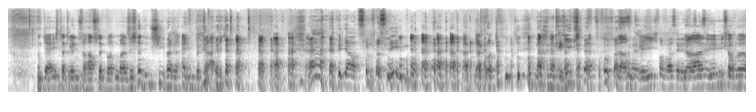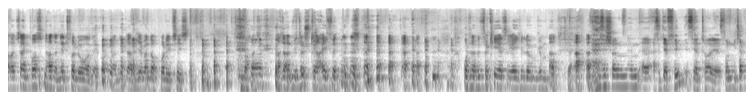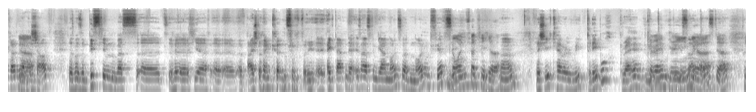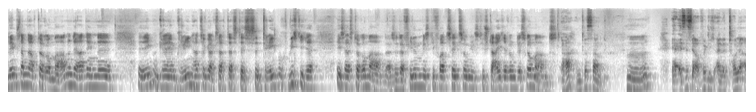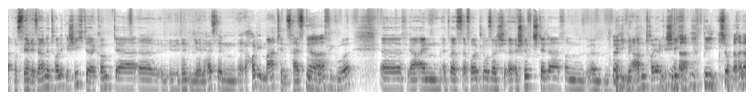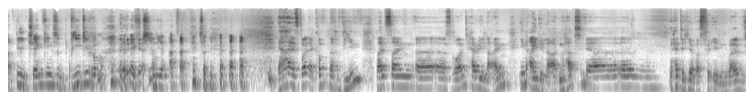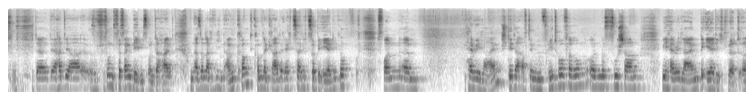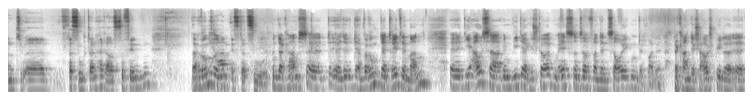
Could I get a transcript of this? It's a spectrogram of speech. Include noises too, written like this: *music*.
Und der ist da drin verhaftet worden, weil er sich an den Schiebereien beteiligt hat. Ja, *laughs* er will ja auch von was leben. *laughs* ja gut, Nach dem Krieg. Nach dem Krieg. Von was er Ja, ich hoffe, seinen Posten hat er nicht verloren. Er war dann dann jemand noch Polizist. *laughs* Hat, dann wieder Streife. Oder eine Verkehrsregelung gemacht. Ja. Ja, das ist schon, ein, äh, also der Film ist ja toll. Ich habe gerade Ja. mal geschaut, dass man so ein bisschen was äh, hier äh, beisteuern können zu Eckdaten. Der ist aus dem Jahr 1949. 49 Jahre. Ja. Regie Carol Reed, Drehbuch Graham Greene, Graham Greene, ja, hast, ja. Von dem stammt auch der Roman und er hat den, äh, und Graham Greene hat sogar gesagt, dass das Drehbuch wichtiger ist als der Roman. Also der Film ist die Fortsetzung, ist die Steigerung des Romans. Ah, interessant. Mhm. Ja, es ist ja auch wirklich eine tolle Atmosphäre. Es ist ja auch eine tolle Geschichte. Da kommt der, äh, wie wie heißt denn, Äh, Holly Martins heißt die Ja. Hauptfigur. Äh, ja, ein etwas erfolgloser Sch äh, Schriftsteller von ähm, billigen *laughs* Abenteuergeschichten. Ja, Bill, so Bill Jenkins und Beatty rum. Ja. Ja, ist toll. Er kommt nach Wien, weil sein äh, äh, Freund Harry Lyme ihn eingeladen hat. Er äh, hätte hier was für ihn, weil der, der hat ja also für, seinen Lebensunterhalt. Und als er nach Wien ankommt, kommt er gerade rechtzeitig zur Beerdigung von ähm, Harry Lyme, steht er auf dem Friedhof herum und muss zuschauen, wie Harry Lyme beerdigt wird und äh, versucht dann herauszufinden, Warum? kam es dazu. Und da kam es, äh, der, warum der dritte Mann, äh, die Aussagen, wie der gestorben ist und so von den Zeugen, das war der bekannte Schauspieler äh,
